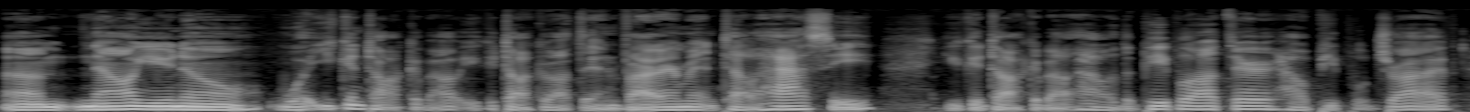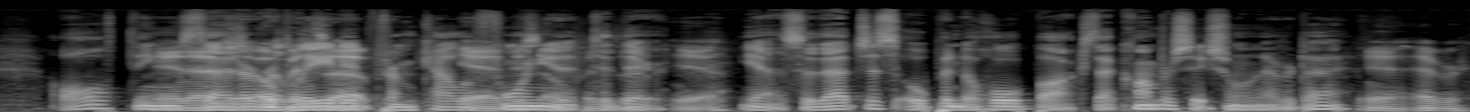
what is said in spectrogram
Um, now you know what you can talk about. You could talk about the environment in Tallahassee. You could talk about how the people out there, how people drive, all things that that are related up. from Yeah, California to opens up. there. Yeah. Yeah, so that just opened a whole box. That conversation will never die. Yeah. Ever,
